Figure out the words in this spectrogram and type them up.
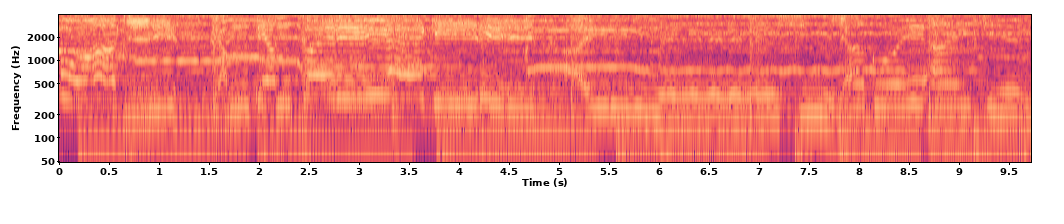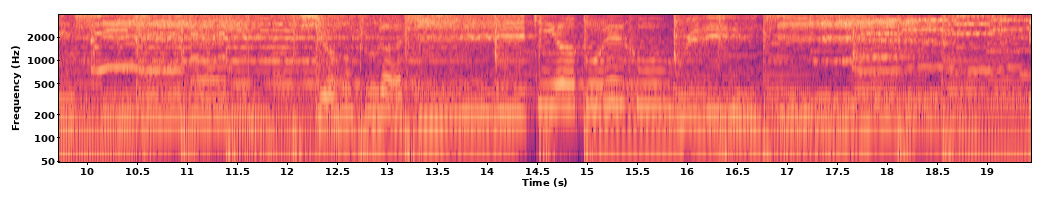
盘棋，点点做你的记忆，爱你的心也过爱情时，小猪仔只行过好位置，明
